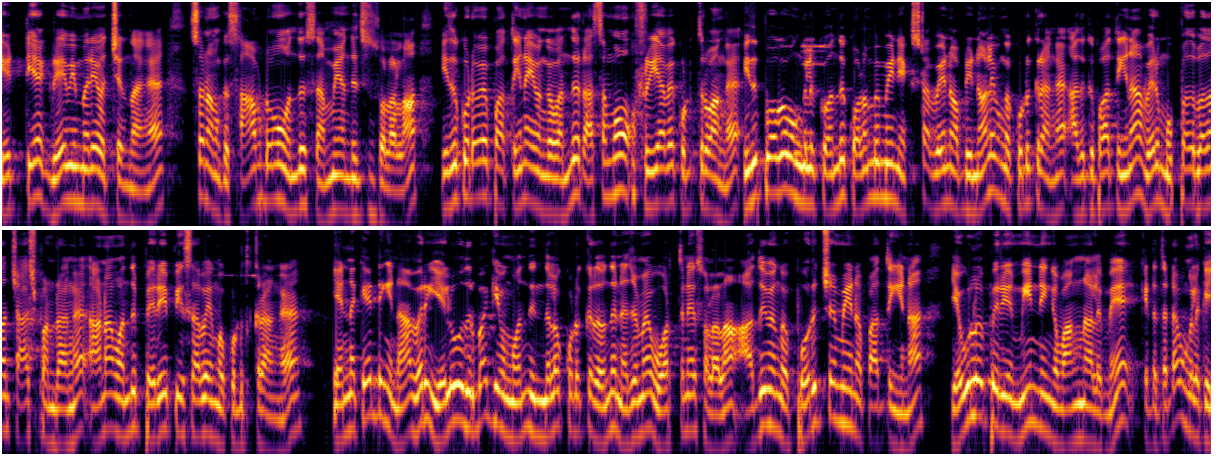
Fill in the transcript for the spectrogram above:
கெட்டியாக கிரேவி மாதிரியே வச்சுருந்தாங்க. ஸோ நமக்கு சாப்பிடவும் வந்து செம்மையாக இருந்துச்சுன்னு சொல்லலாம். இது கூடவே பார்த்தீங்கன்னா இவங்க வந்து ரசமும் ஃப்ரீயாகவே கொடுத்துருவாங்க. இது போக உங்களுக்கு வந்து குழம்பு மீன் எக்ஸ்ட்ரா வேணும் அப்படின்னாலும் இவங்க கொடுக்குறாங்க. அதுக்கு பார்த்தீங்கன்னா வெறும் முப்பது ரூபா தான் சார்ஜ் பண்ணுறாங்க ஆனால் வந்து பெரிய பீஸாகவே இவங்க கொடுக்குறாங்க என்ன கேட்டிங்கன்னா வெறும் எழுபது ரூபாய்க்கு இவங்க வந்து இந்தளவுக்கு கொடுக்கறது வந்து நிஜமே ஒர்த்தனே சொல்லலாம். அது இவங்க பொறிச்ச மீனை பார்த்தீங்கன்னா எவ்வளோ பெரிய மீன் நீங்கள் வாங்கினாலுமே கிட்டத்தட்ட உங்களுக்கு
